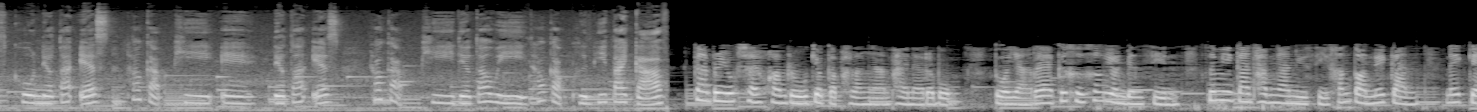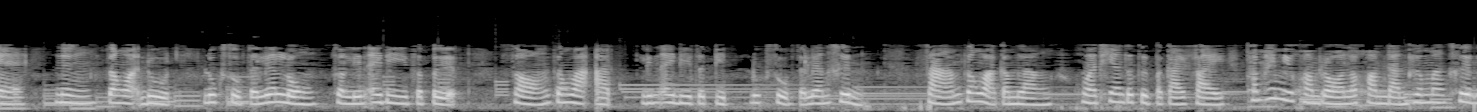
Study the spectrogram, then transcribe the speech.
F คูณเดลต้า S เท่ากับ PA เดลต้า S เท่ากับ P เดลต้า V เท่ากับพื้นที่ใต้กราฟ การประยุกต์ใช้ความรู้เกี่ยวกับพลังงานภายในระบบ ตัวอย่างแรกก็คือเครื่องยนต์เบนซิน จะมีการทำงานอยู่ 4 ขั้นตอนด้วยกัน ได้แก่ 1. จังหวะดูด ลูกสูบจะเลื่อนลง ส่วนลิ้นไอดีจะเปิด 2. จังหวะอัด ลิ้นไอดีจะปิด ลูกสูบจะเลื่อนขึ้น 3. จังหวะกำลัง หัวเทียนจะจุดประกายไฟทำให้มีความร้อนและความดันเพิ่มมากขึ้น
